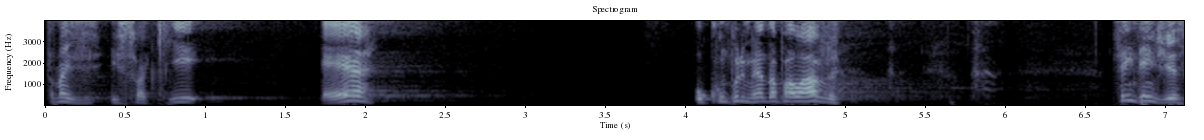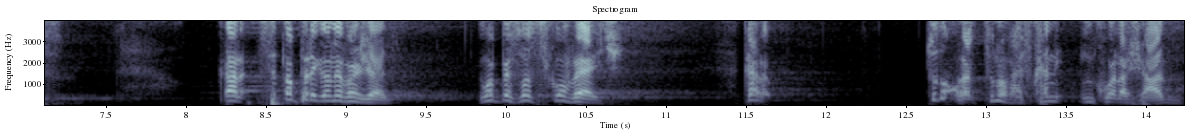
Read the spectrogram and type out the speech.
Tá, mas isso aqui é o cumprimento da palavra. Você entende isso? Cara, você está pregando o evangelho, uma pessoa se converte. Cara, tu não, tu não vai ficar encorajado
